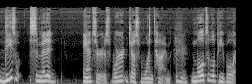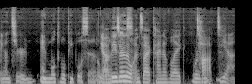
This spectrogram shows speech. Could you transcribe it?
these submitted answers weren't just one time. Multiple people answered and multiple people said a Mm-hmm. Yeah, these are the ones that kind of like were the- topped. yeah.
